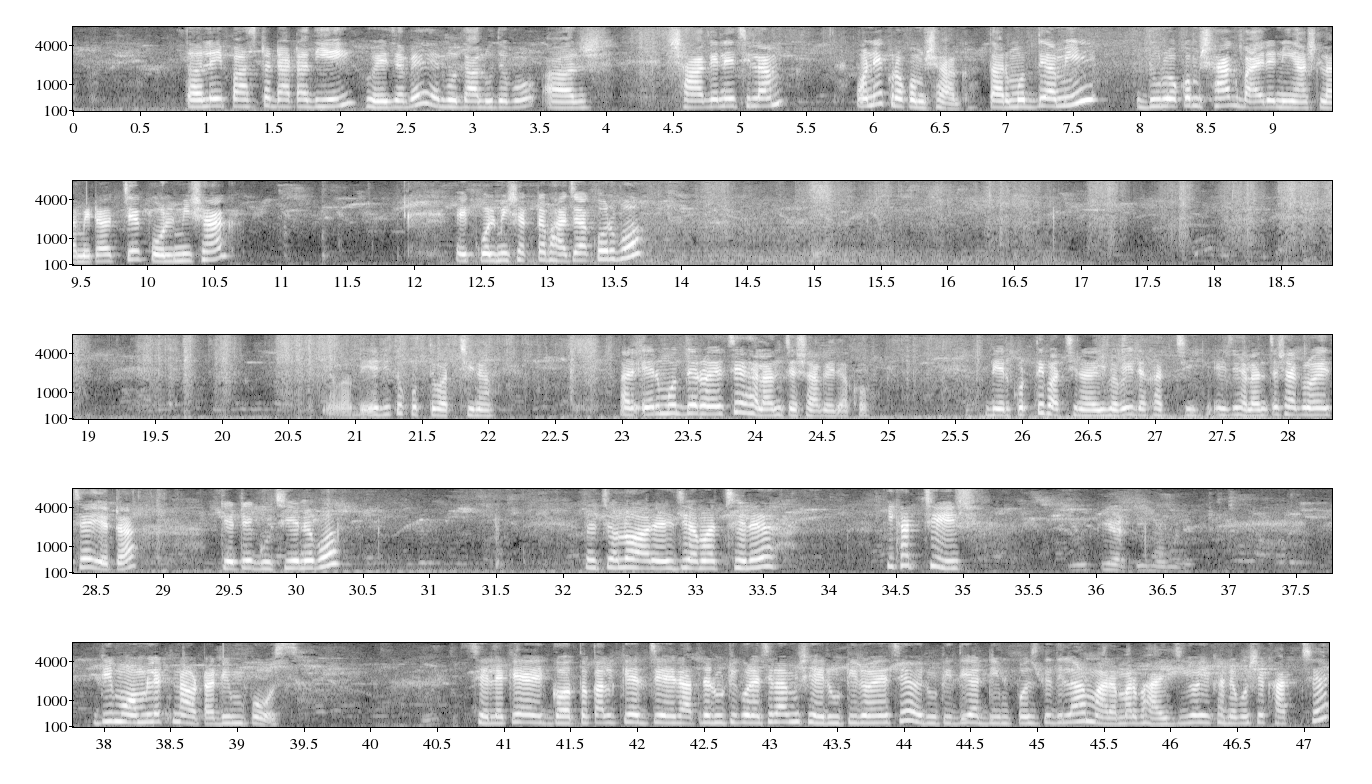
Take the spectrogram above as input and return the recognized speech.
তাহলে এই পাঁচটা ডাটা দিয়েই হয়ে যাবে। এর মধ্যে আলু দেবো। আর শাক এনেছিলাম, অনেক রকম শাক। তার মধ্যে আমি দু রকম শাক বাইরে নিয়ে আসলাম। এটা হচ্ছে কলমি শাক। এই কলমি শাকটা ভাজা করব। বেরই তো করতে পারছি না। আর এর মধ্যে রয়েছে হেলাঞ্চে শাক এই দেখো। বের করতে পারছি না এইভাবেই দেখাচ্ছি। এই যে হেলাঞ্চে শাক রয়েছে এটা কেটে গুছিয়ে নেব। তো চলো আর এই যে আমার ছেলে কি খাচ্ছিস? ডিম অমলেট। না ওটা ডিম পোস। ছেলেকে গতকালকে যে রাত্রে রুটি করেছিলাম সেই রুটি রয়েছে ওই রুটি দিয়ে আর ডিম পোস দিয়ে দিলাম। আর আমার ভাইজিও এখানে বসে খাচ্ছে।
